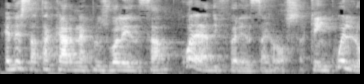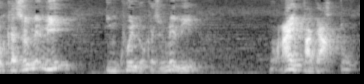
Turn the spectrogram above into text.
ed è stata carne a plusvalenza. Qual è la differenza grossa? Che in quell'occasione lì, in quell'occasione lì, non hai pagato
